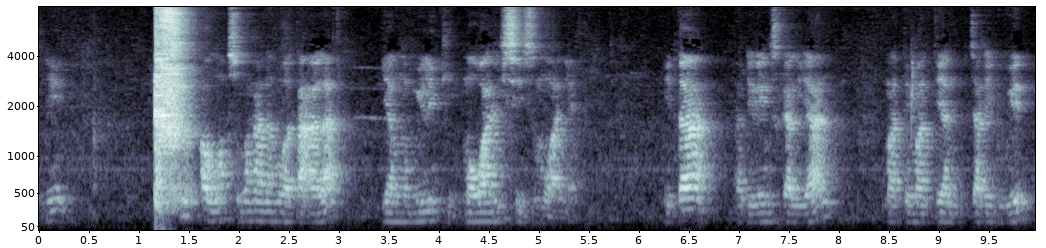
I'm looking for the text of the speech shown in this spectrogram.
Jadi Allah Subhanahu wa taala yang memiliki, mewarisi semuanya. Kita hadirin sekalian, mati-matian cari duit,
